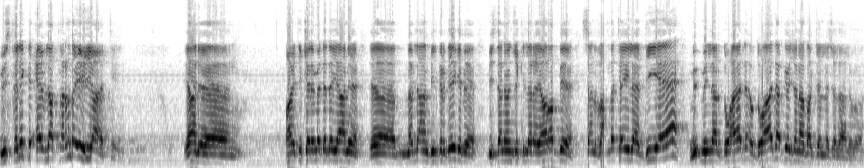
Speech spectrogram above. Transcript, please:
Üstelik de evlatlarını da ihya etti. Yani Ayet-i kerimede de yani e, Mevla'nın bildirdiği gibi bizden öncekilere ya Rabbi sen rahmet eyle diye müminler dua eder, dua eder diyor Cenab-ı Hak Celle Celaluhu.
